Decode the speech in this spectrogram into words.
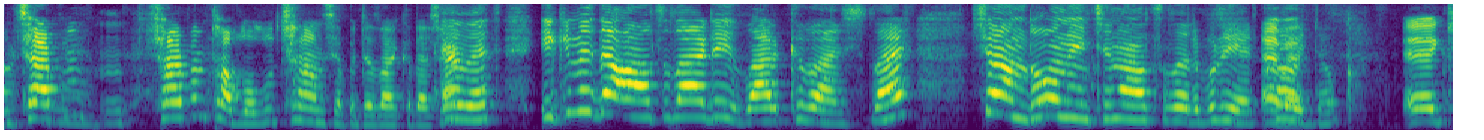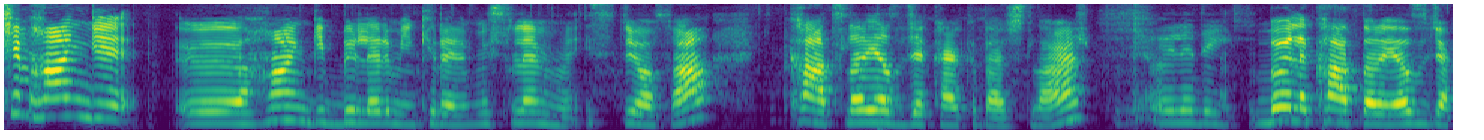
Evet, çarpım, çarpım tablolu challenge yapacağız arkadaşlar. Evet. İkimiz de altılardayız arkadaşlar. Şu anda onun için altıları buraya Evet. koyduk. Ee, kim hangi e, hangi birleri mi ikileri mi üçleri mi istiyorsa kağıtlara yazacak arkadaşlar. Öyle değil. Böyle kağıtlara yazacak,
